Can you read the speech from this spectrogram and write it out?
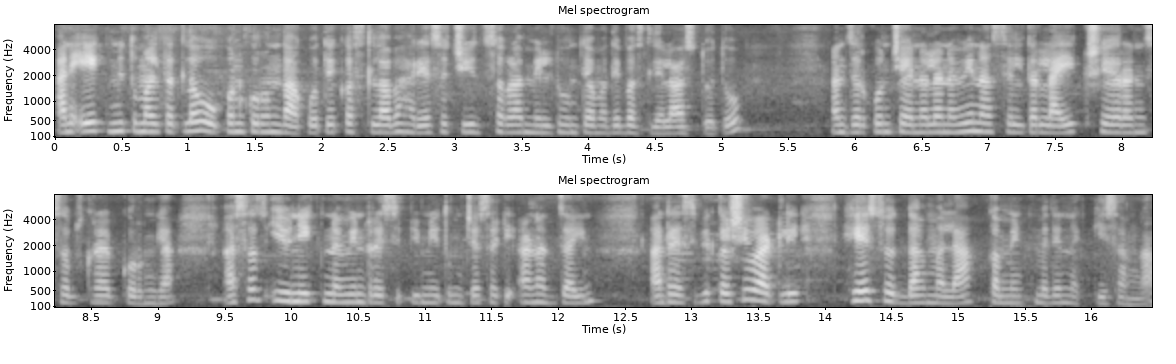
आणि एक मी तुम्हाला त्यातलं ओपन करून दाखवते कसला भारी असं चीज सगळा मेल्ट होऊन त्यामध्ये बसलेला असतो तो. आणि जर कोण चॅनलला नवीन असेल तर लाईक शेअर आणि सबस्क्राईब करून घ्या. असंच युनिक नवीन रेसिपी मी तुमच्यासाठी आणत जाईन. आणि रेसिपी कशी वाटली हे सुद्धा मला कमेंटमध्ये नक्की सांगा.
